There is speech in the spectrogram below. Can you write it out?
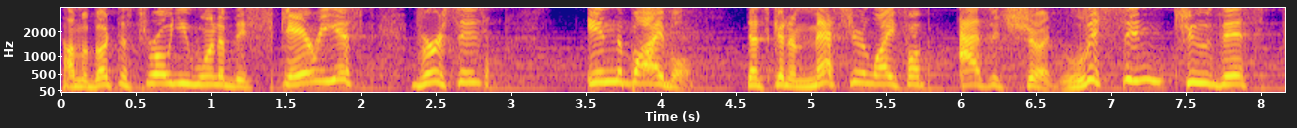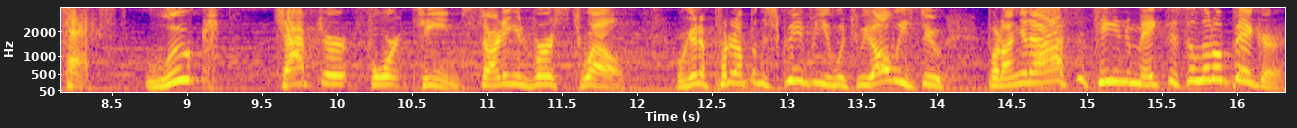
I'm about to throw you one of the scariest verses in the Bible that's gonna mess your life up as it should. Listen to this text Luke chapter 14, starting in verse 12. We're gonna put it up on the screen for you, which we always do, but I'm gonna ask the team to make this a little bigger.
